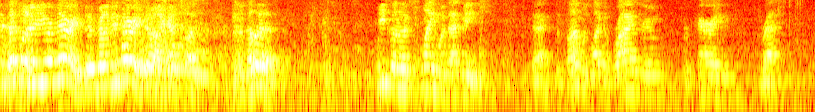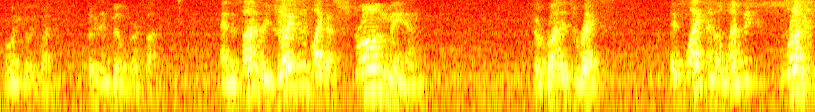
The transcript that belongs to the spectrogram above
Depends on who you were married to. going to be married to, I guess. Now look at this. He's going to explain what that means. Okay? The sun was like a bridegroom preparing, dressed, going to his wedding. Look at the middle verse 5. And the sun rejoices like a strong man to run its race. It's like an Olympic runner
